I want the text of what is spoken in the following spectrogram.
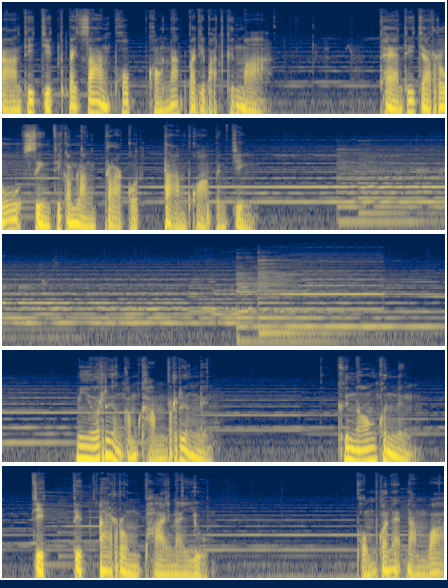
การที่จิตไปสร้างภพของนักปฏิบัติขึ้นมา แทนที่จะรู้สิ่งที่กำลังปรากฏตามความเป็นจริง มีเรื่องคำๆเรื่องหนึ่ง คือน้องคนหนึ่ง จิตติดอารมณ์ภายในอยู่ ผมก็แนะนำว่า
